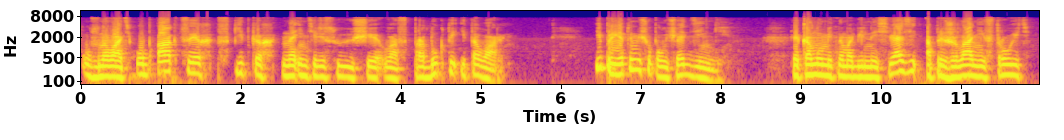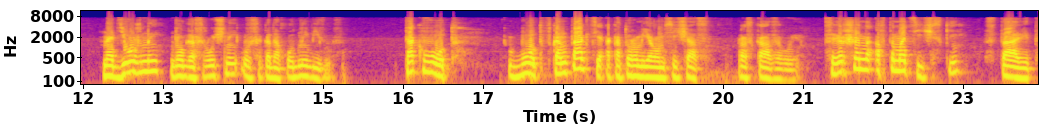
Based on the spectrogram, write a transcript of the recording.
узнавать об акциях, скидках на интересующие вас продукты и товары. И при этом еще получать деньги. Экономить на мобильной связи, а при желании строить надежный, долгосрочный, высокодоходный бизнес. Так вот, бот ВКонтакте, о котором я вам сейчас рассказываю, совершенно автоматически ставит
